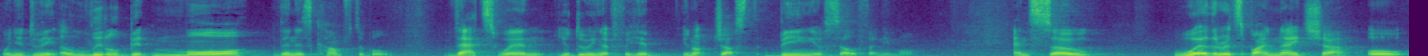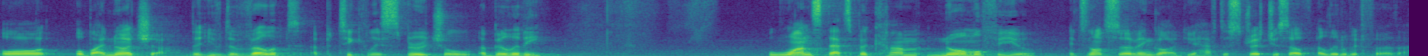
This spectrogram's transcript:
When you're doing a little bit more than is comfortable, that's when you're doing it for Him. You're not just being yourself anymore. And so, whether it's by nature or, or, or by nurture that you've developed a particular spiritual ability, once that's become normal for you, it's not serving God. You have to stretch yourself a little bit further.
